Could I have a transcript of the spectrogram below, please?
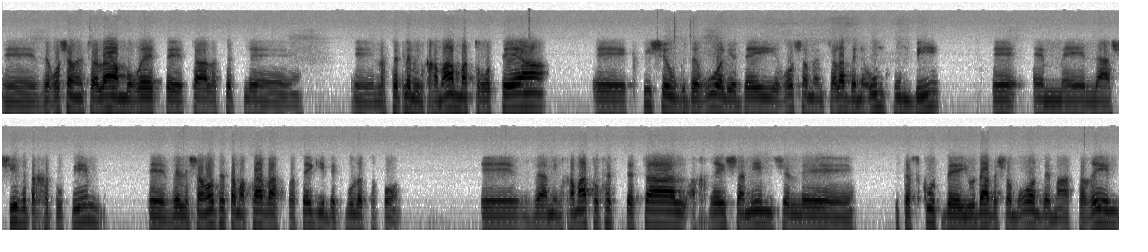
אה, וראש הממשלה מורה את צה"ל לצאת, ל, לצאת למלחמה. מטרותיה, כפי שהוגדרו על ידי ראש הממשלה בנאום פומבי, הם להשיב את החטופים ולשנות את המצב האסטרטגי בגבול הצפון. והמלחמה תופסת את צה"ל אחרי שנים של התעסקות ביהודה ושומרון ומעצרים,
